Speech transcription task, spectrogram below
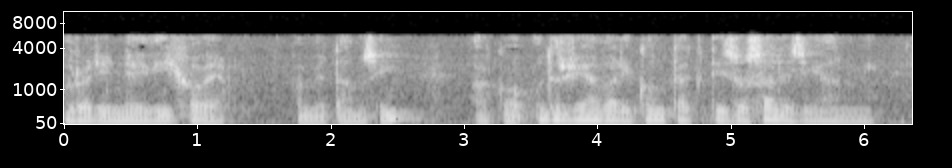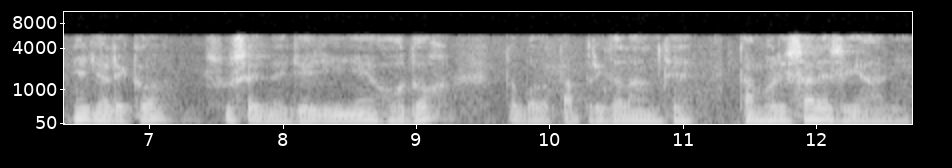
v rodinnej výchove. Pamätám si, ako udržiavali kontakty so Salesiánmi. Nedaleko v susednej dedine, Hodoch, to bolo tam pri Galante, tam boli Salesiáni.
